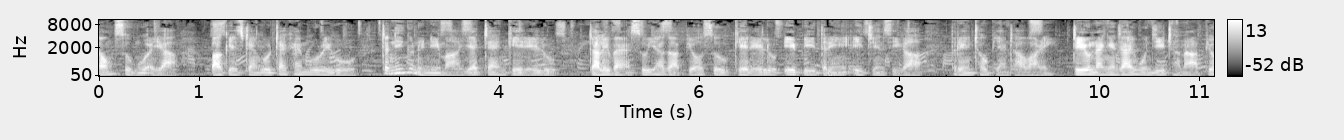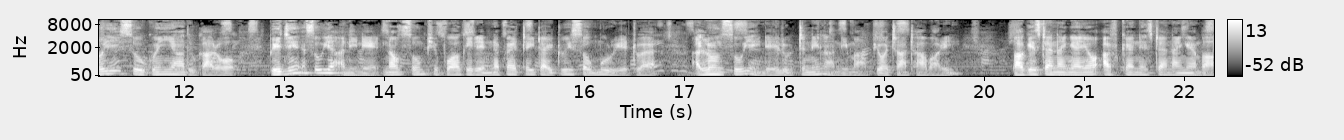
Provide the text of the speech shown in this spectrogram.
တောင်းဆိုမှုအရပါကစ္စတန်ကိုတိုက်ခိုက်မှုတွေကိုတနင်္ဂနွေနေ့မှာရပ်တန့်ခဲ့တယ်လို့တာလီဘန်အစိုးရကပြောဆိုခဲ့တယ်လို့ AP သတင်းအေဂျင်စီကသတင်းထုတ်ပြန်ထားပါတယ်။တရုတ်နိုင်ငံသားဝန်ကြီးဌာနပြောရေးဆိုခွင့်ရသူကတော့ဘေကျင်းအစိုးရအနေနဲ့နောက်ဆုံးဖြစ်ပွားခဲ့တဲ့နှစ်ဖက်ထိပ်တိုက်တွေးဆုံမှုတွေအတွက်အလွန်စိုးရိမ်တယ်လို့တင်းနှလာနေမှာပြောကြားထားပါတယ်။ပါကစ္စတန်နိုင်ငံရောအာဖဂန်နစ္စတန်နိုင်ငံပါ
